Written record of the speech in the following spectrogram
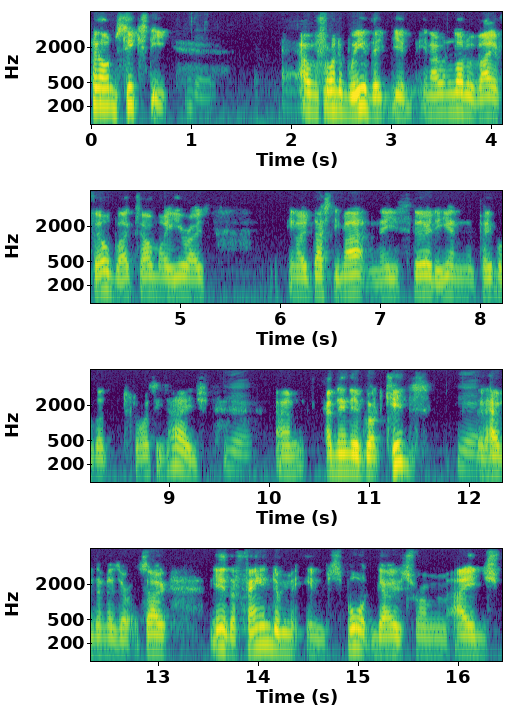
and I'm sixty. yeah. I find it weird that you, you know a lot of AFL blokes are my heroes. You know, Dusty Martin, he's thirty, and people that twice his age. Yeah. Um, and then they've got kids Yeah. that have them as a so. Yeah, the fandom in sport goes from age,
